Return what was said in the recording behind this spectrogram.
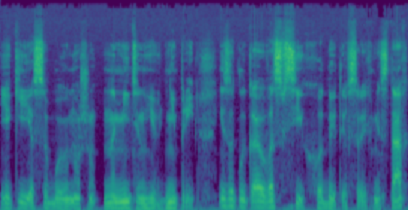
який я з собою ношу на мітинги в Дніпрі. І закликаю вас всіх ходити в своїх містах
